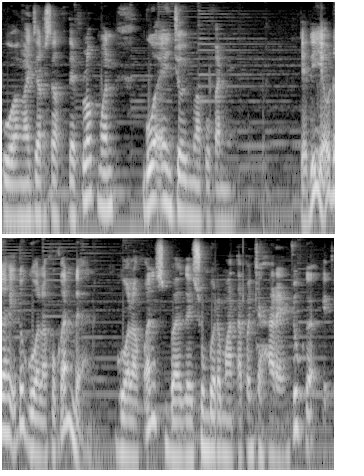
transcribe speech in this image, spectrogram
gue ngajar self development, gue enjoy melakukannya. Jadi ya udah itu gue lakukan dan gue lakukan sebagai sumber mata pencaharian juga gitu.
